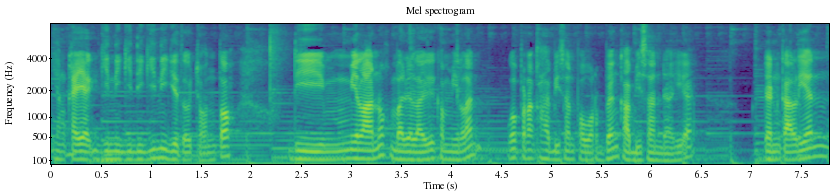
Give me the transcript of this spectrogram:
yang kayak gini gini gini gitu. Contoh di Milano kembali lagi ke Milan gue pernah kehabisan power bank kehabisan daya. Dan kalian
